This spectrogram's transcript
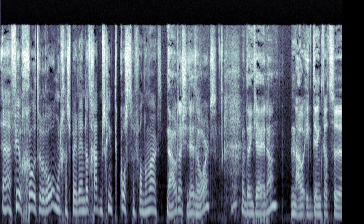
eh, een veel grotere rol moet gaan spelen. En dat gaat misschien ten koste van de markt. Nou, als je dit hoort, wat denk jij dan? Nou, ik denk dat uh,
